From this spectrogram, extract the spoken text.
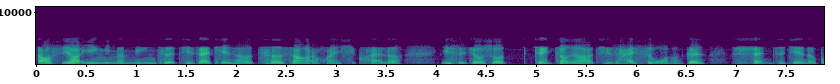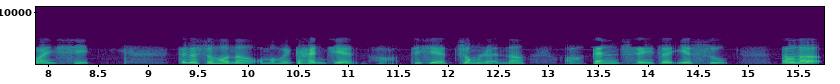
倒是要因你们名字记在天上的册上而欢喜快乐。”意思就是说，最重要的其实还是我们跟神之间的关系。这个时候呢，我们会看见啊，这些众人呢啊，跟随着耶稣，到了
